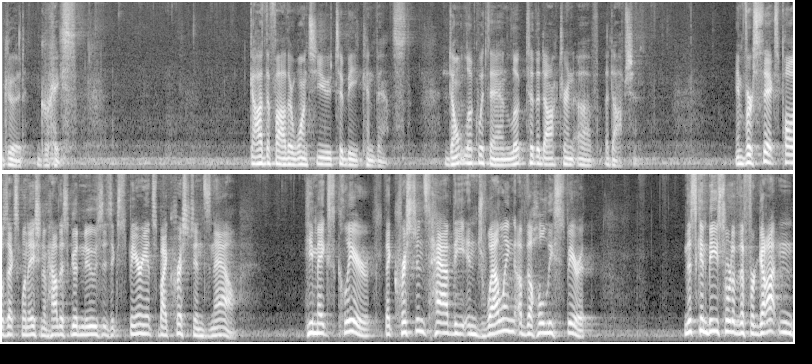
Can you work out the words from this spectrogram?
good grace. God the Father wants you to be convinced. Don't look within, look to the doctrine of adoption. In verse 6, Paul's explanation of how this good news is experienced by Christians now. He makes clear that Christians have the indwelling of the Holy Spirit. This can be sort of the forgotten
